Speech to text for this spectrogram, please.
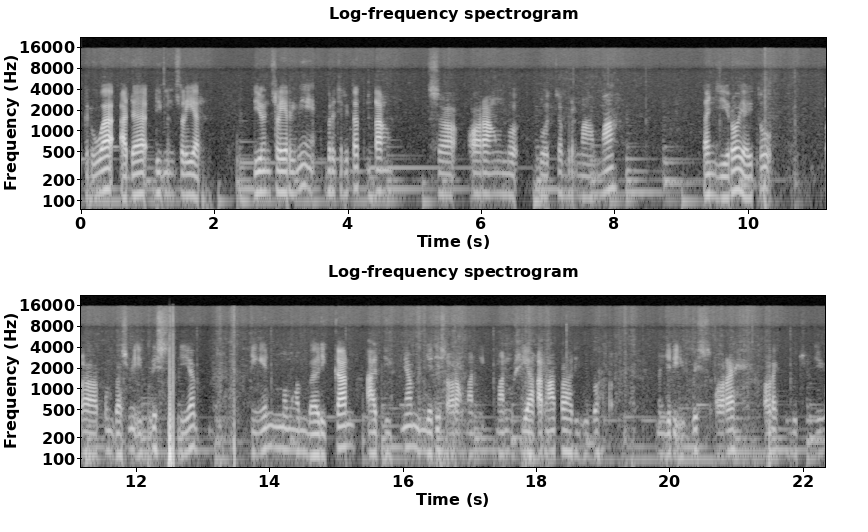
Kedua ada Demon Slayer. Demon Slayer ini bercerita tentang seorang bo bocah bernama Tanjiro yaitu uh, pembasmi iblis dia ingin mengembalikan adiknya menjadi seorang man manusia karena apa? Diubah menjadi iblis oleh oleh ibu suci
